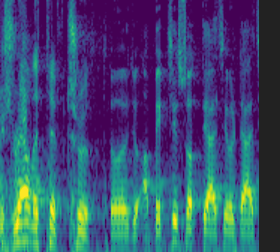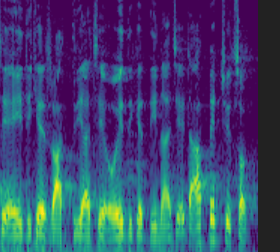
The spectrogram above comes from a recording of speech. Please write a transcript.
is relative truth. তো যে আপেক্ষিক সত্য আছে ওটা আছে এই দিকে রাত্রি আছে ওই দিকে দিন আছে এটা আপেক্ষিক সত্য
